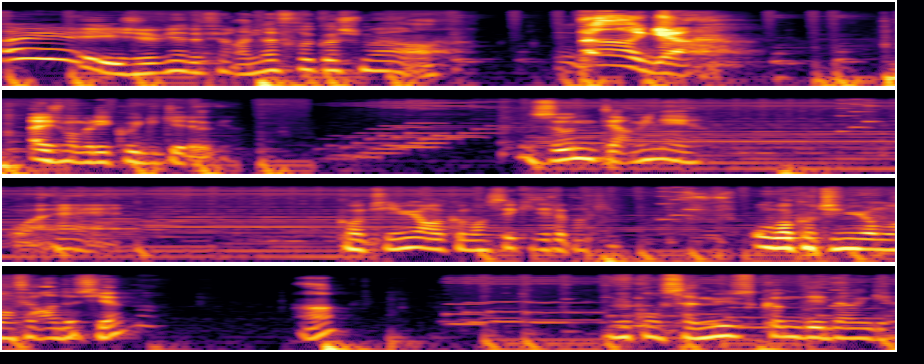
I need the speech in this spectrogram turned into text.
Hey, je viens de faire un affreux cauchemar. Dingue Allez, je m'en bats les couilles du dialogue. Zone terminée. Ouais. Continuer à recommencer, quitter la partie. On va continuer, on va en faire un deuxième. Hein? Vu qu'on s'amuse comme des dingues.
